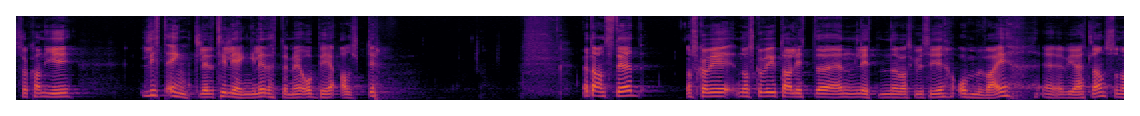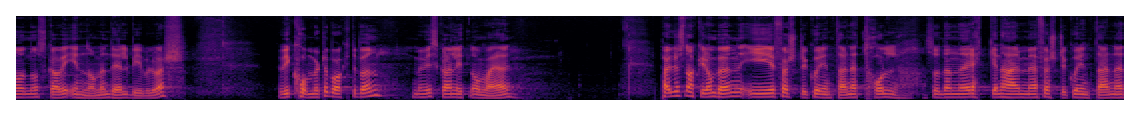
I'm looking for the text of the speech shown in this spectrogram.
så kan det gi litt enklere tilgjengelig dette med å be alltid. Et annet sted Nå skal vi, nå skal vi ta litt, eh, en liten si, omvei eh, via et eller annet, så nå, nå, skal vi innom en del bibelvers. Vi kommer tilbake til bønn, men vi skal en liten omvei her. Paulus snakker om bønn i 1. Korinterne 12. Så den rekken her med 1. Korinterne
